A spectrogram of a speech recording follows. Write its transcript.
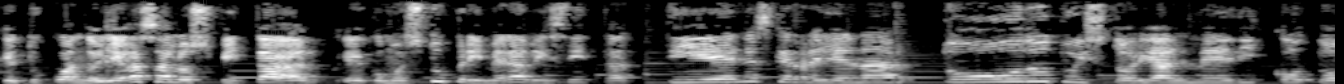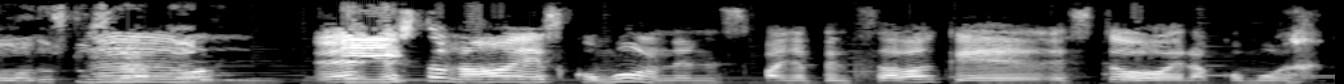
Que tú cuando llegas al hospital, eh, como es tu primera visita, tienes que rellenar todo tu historial médico, todos tus mm, datos. Eh, y... Esto no es común en España. Pensaba que esto era común.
